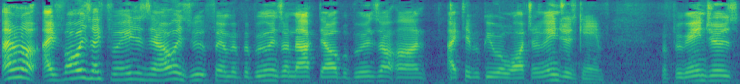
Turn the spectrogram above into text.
I don't know. I've always liked the Rangers, and I always root for them. If the Bruins are knocked out, the Bruins are on, I typically will watch a Rangers game. But the Rangers,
